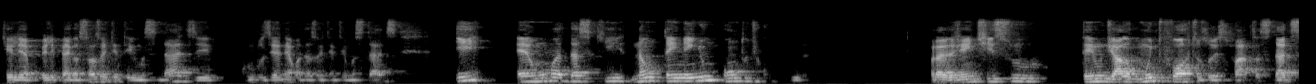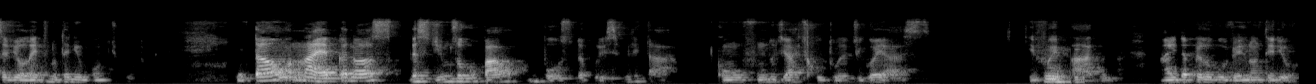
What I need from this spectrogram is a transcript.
que ele, é, ele pega só as 81 cidades, e Lusiânia é uma das 81 cidades, e é uma das que não tem nenhum ponto de cultura. Para a gente, isso tem um diálogo muito forte os dois fatos. A cidade ser violenta não tem nenhum ponto de cultura. Então, na época, nós decidimos ocupar um posto da Polícia Militar com o Fundo de Arte e Cultura de Goiás, que foi uhum. pago ainda pelo governo anterior.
